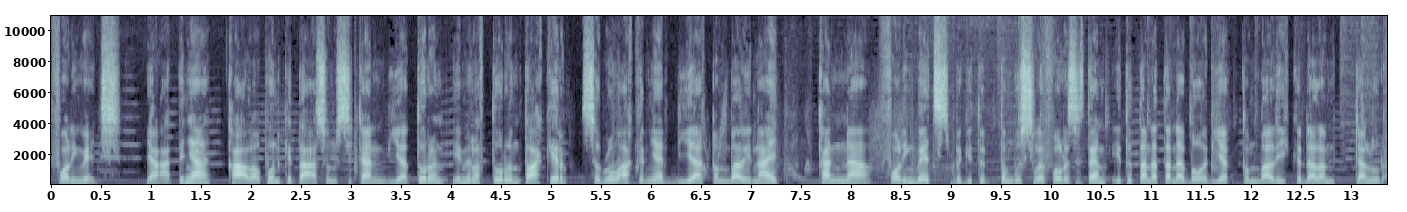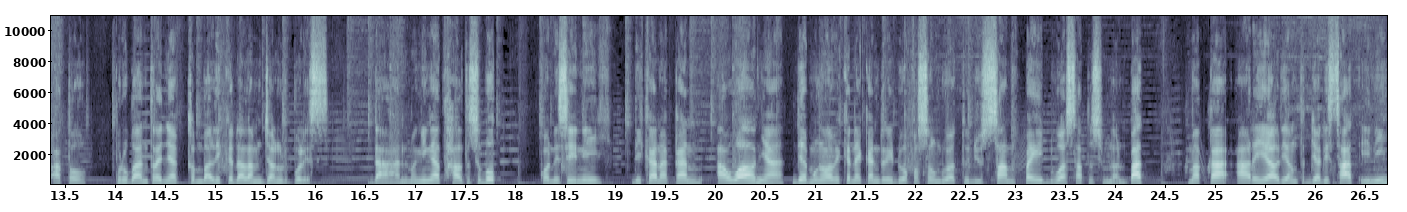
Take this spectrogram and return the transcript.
falling wedge. Yang artinya, kalaupun kita asumsikan dia turun, inilah turun terakhir sebelum akhirnya dia kembali naik karena falling wedge begitu tembus level resisten itu tanda-tanda bahwa dia kembali ke dalam jalur atau perubahan trennya kembali ke dalam jalur bullish. Dan mengingat hal tersebut, Kondisi ini dikarenakan awalnya dia mengalami kenaikan dari 2027 sampai 2194, maka areal yang terjadi saat ini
